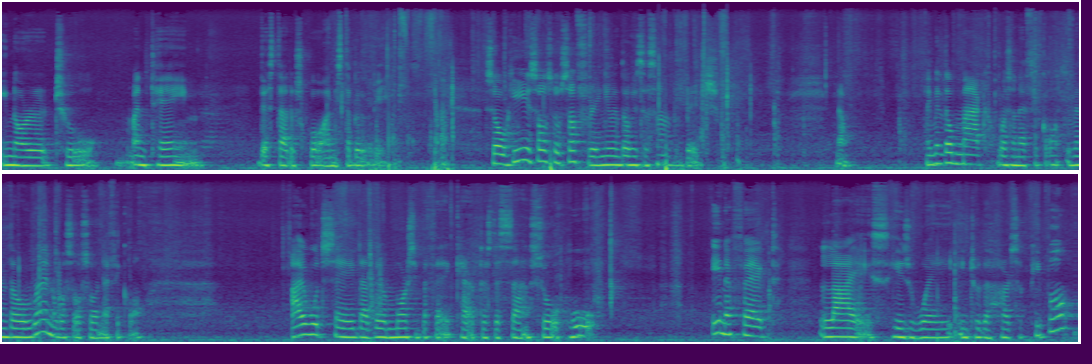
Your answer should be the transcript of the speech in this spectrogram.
in order to maintain the status quo and stability. So he is also suffering, even though he's a son of a bitch. Now, even though Mack was unethical, even though Ren was also unethical, I would say that they're more sympathetic characters than Sang Soo, who, in effect, lies his way into the hearts of people,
